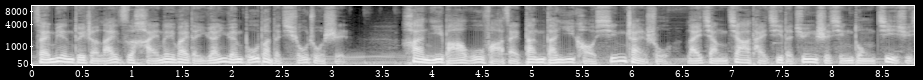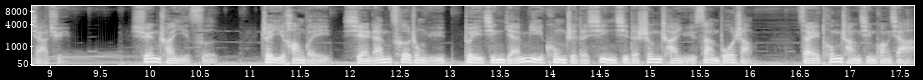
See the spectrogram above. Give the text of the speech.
在面对着来自海内外的源源不断的求助时，汉尼拔无法再单单依靠新战术来将迦太基的军事行动继续下去。宣传一词。这一行为显然侧重于对经严密控制的信息的生产与散播上，在通常情况下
